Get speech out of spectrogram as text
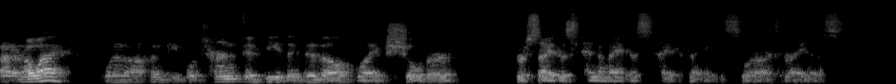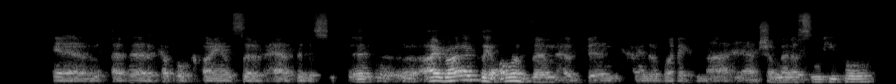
I don't know why. When often people turn 50, they develop like shoulder bursitis, tendonitis type things or arthritis. And I've had a couple of clients that have had this. Uh, Ironically, all of them have been kind of like not natural medicine people.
